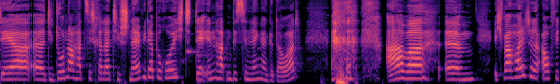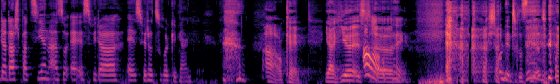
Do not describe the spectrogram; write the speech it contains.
der, äh, die Donau hat sich relativ schnell wieder beruhigt. Der Inn hat ein bisschen länger gedauert. Aber ähm, ich war heute auch wieder da spazieren, also er ist wieder, er ist wieder zurückgegangen. Ah, okay. Ja, hier ist. Ähm, okay. Schon interessiert.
